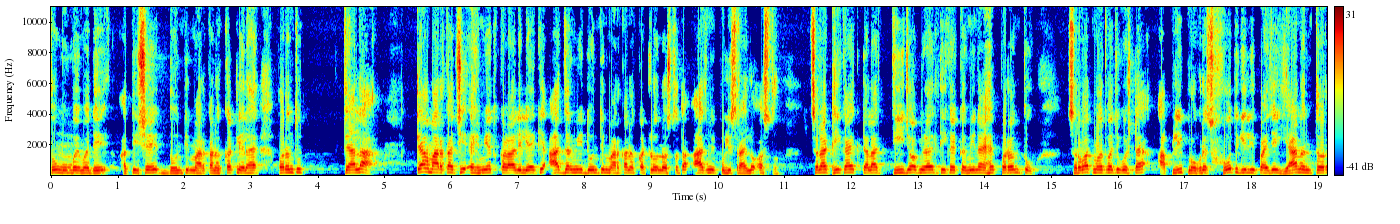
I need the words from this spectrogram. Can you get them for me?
तो मुंबईमध्ये अतिशय दोन तीन मार्कानं कटलेला आहे. परंतु त्याला त्या मार्काची अहमियत कळालेली आहे की आज जर मी दोन तीन मार्कानं कटलो नसतो तर आज मी पोलीस राहिलो असतो. चला ठीक आहे त्याला ती जॉब मिळेल ती काही कमी नाही आहे परंतु सर्वात महत्त्वाची गोष्ट आहे आपली प्रोग्रेस होत गेली पाहिजे. यानंतर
